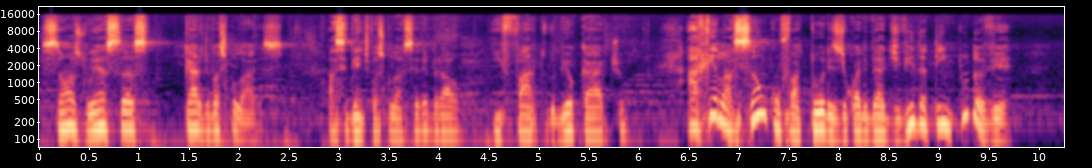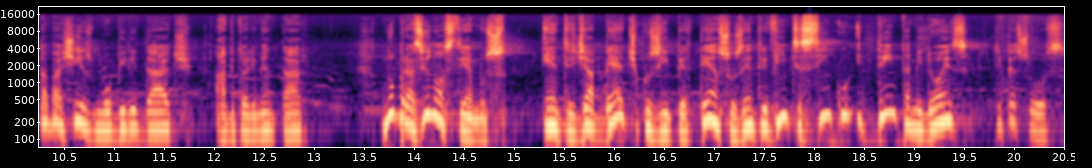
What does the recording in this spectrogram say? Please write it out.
são as doenças cardiovasculares. acidente vascular cerebral, infarto do miocárdio. A relação com fatores de qualidade de vida tem tudo a ver. Tabagismo, mobilidade, hábito alimentar. No Brasil nós temos entre diabéticos e hipertensos entre 25 e 30 milhões de pessoas.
